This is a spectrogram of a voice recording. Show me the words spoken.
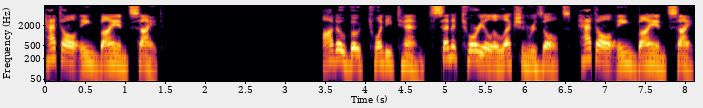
Hatal ng Bayan site. Auto Vote 2010, Senatorial Election Results, Hatal ng Bayan site.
